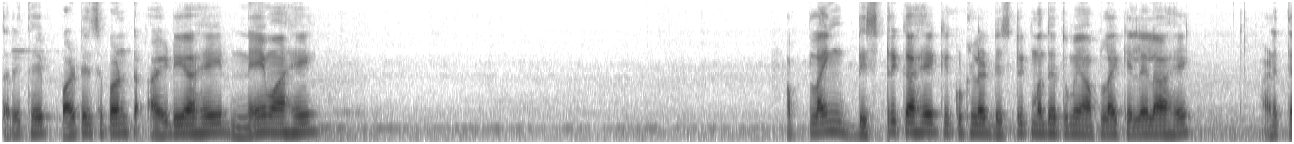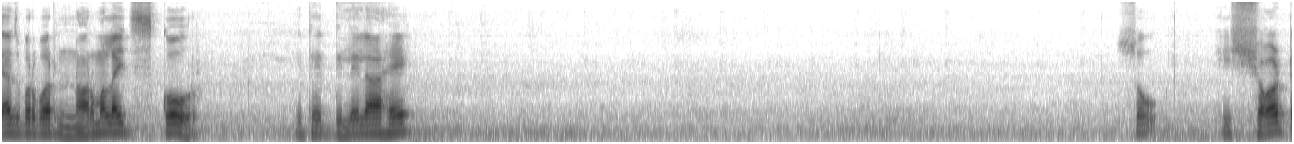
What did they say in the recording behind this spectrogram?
तर इथे पार्टिसिपंट आय डी आहे नेम आहे. अप्लाईंग डिस्ट्रिक्ट आहे की कुठल्या डिस्ट्रिक्टमध्ये तुम्ही अप्लाय केलेलं आहे. आणि त्याचबरोबर नॉर्मलाइज स्कोर इथे दिलेला आहे. सो ही शॉर्ट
